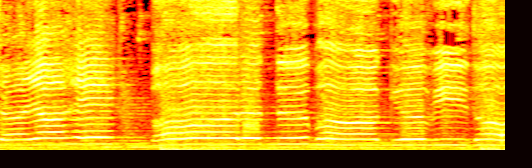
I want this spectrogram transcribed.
Jaya Bharat Bhagya Vidha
